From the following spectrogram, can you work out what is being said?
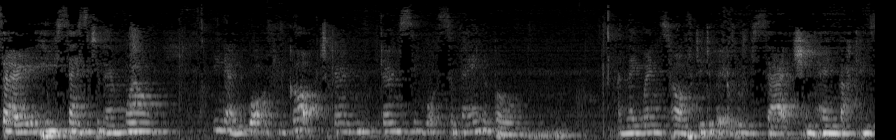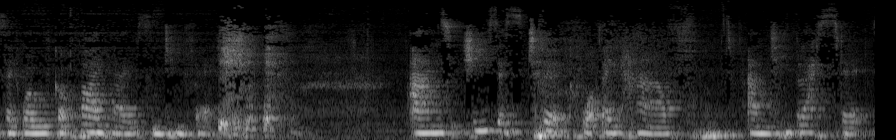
So he says to them, Well, you know, what have you got? Go and, go and see what's available. And they went off, did a bit of research, and came back and said, Well, we've got five loaves and two fish. and Jesus took what they have and he blessed it.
